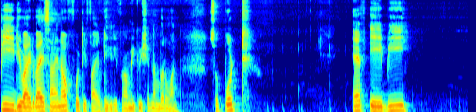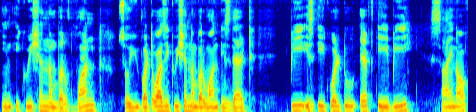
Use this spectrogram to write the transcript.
P divided by sine of 45 degree from equation number 1. So put FAB in equation number 1 so you, what was equation number one is that P is equal to FAB sine of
